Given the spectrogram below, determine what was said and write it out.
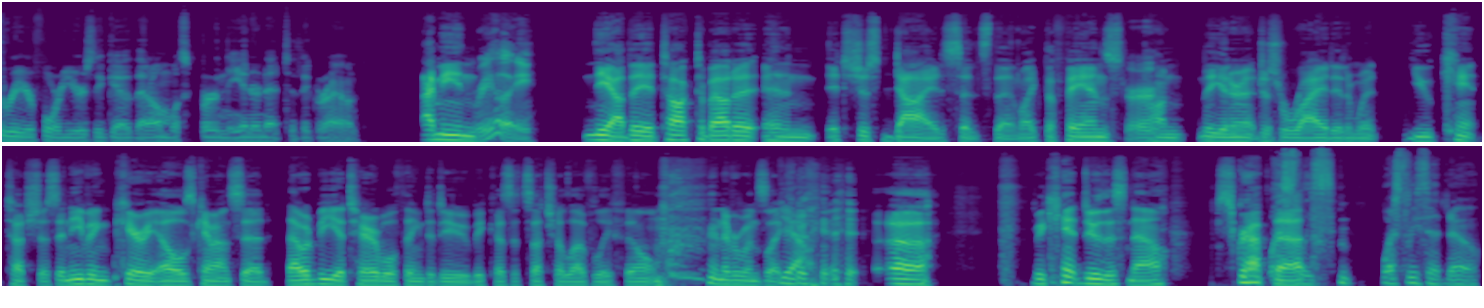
three or four years ago that almost burned the internet to the ground. I mean, Really? yeah, they had talked about it and it's just died since then. Like the fans Sure. on the internet just rioted and went, "You can't touch this." And even Cary Elwes came out and said that would be a terrible thing to do because it's such a lovely film. and everyone's like, Yeah. uh, we can't do this now. Scrap that. Westley, s- Westley said no.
